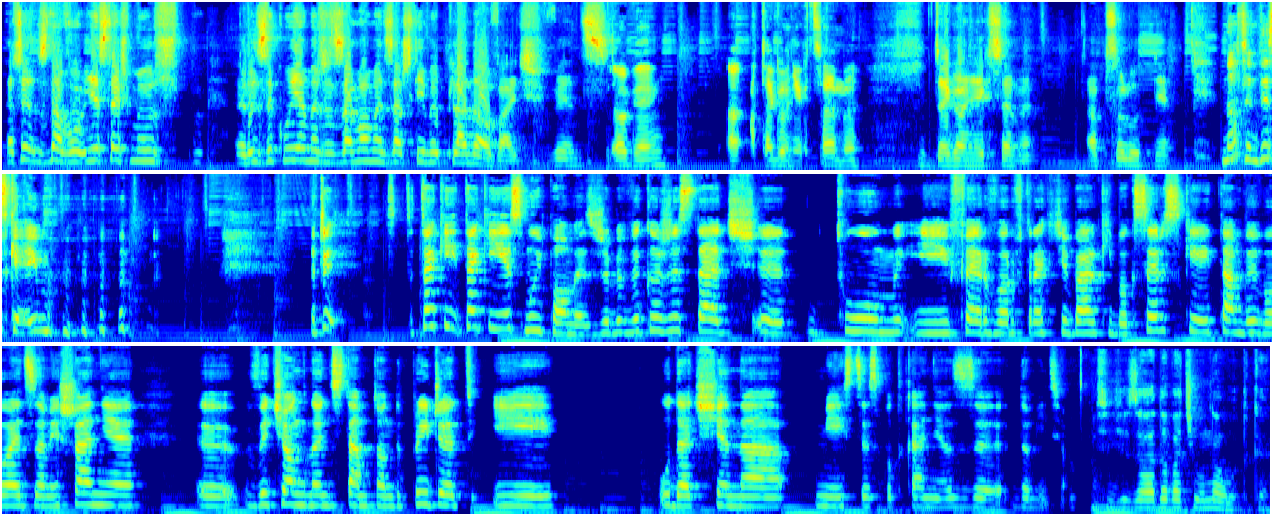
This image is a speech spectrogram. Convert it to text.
Znaczy, znowu, jesteśmy już. Ryzykujemy, że za moment zaczniemy planować, więc. Okej. Okay. A, a, tego nie chcemy. Tego nie chcemy. Absolutnie. Not in this game. znaczy, taki, taki jest mój pomysł, żeby wykorzystać y, tłum i ferwor w trakcie walki bokserskiej, tam wywołać zamieszanie, wyciągnąć stamtąd Bridget i udać się na miejsce spotkania z Domicją. Sensie załadować ją na łódkę.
